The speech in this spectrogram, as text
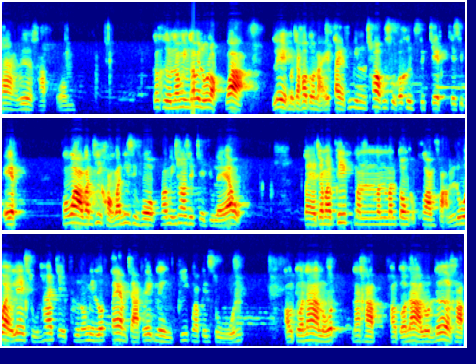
ทางเลือกครับผมก็คือน้องมินก็ไม่รู้หรอกว่าเลขมันจะเข้าตัวไหน แต่ที่มินชอบที่สุดก็คือสิบเจ็ดเจ็ดสิบเอ็ด เพราะว่าวันที่ของวันที่สิบหกเพราะมินชอบสิบเจ็ดอยู่แล้ว แต่จะมาพลิกมันมันมันตรงกับความฝันด้วยเลขศูนย์ห้าเจ็ดคือน้องมินลดแต้มจากเลขหนึ่งพลิกมาเป็นศูนย์เอาตัวหน้าลดนะครับ เอาตัวหน้าลดเด้อครับ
